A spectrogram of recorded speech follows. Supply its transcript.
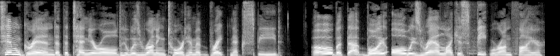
Tim grinned at the ten year old who was running toward him at breakneck speed. Oh, but that boy always ran like his feet were on fire.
